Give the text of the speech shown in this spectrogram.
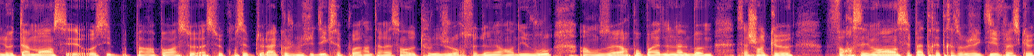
notamment, c'est aussi par rapport à ce, à ce concept-là que je me suis dit que ça pourrait être intéressant de tous les jours se donner rendez-vous à 11h pour parler d'un album. Sachant que forcément, c'est pas très très objectif parce que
